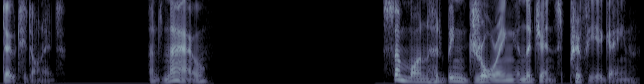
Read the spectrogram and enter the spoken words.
doted on it. And now... Someone had been drawing in the gents' privy again.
